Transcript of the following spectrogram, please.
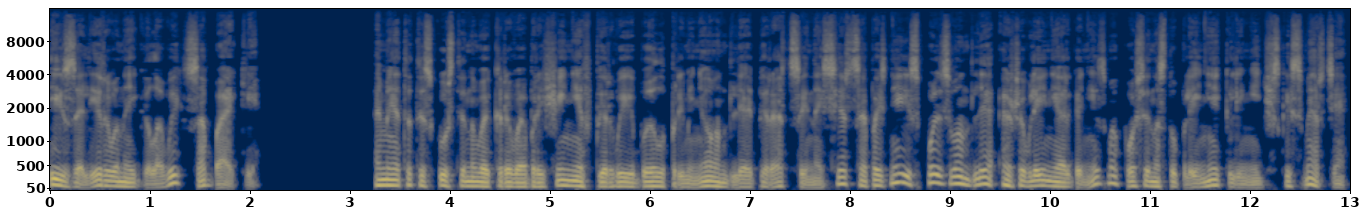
изолированной головы собаки. Метод искусственного кровообращения впервые был применен для операций на сердце, а позднее использован для оживления организма после наступления клинической смерти.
